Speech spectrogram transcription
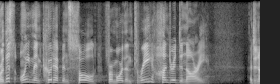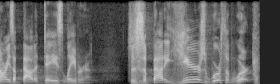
For this ointment could have been sold for more than 300 denarii. A denarii is about a day's labor. So this is about a year's worth of work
